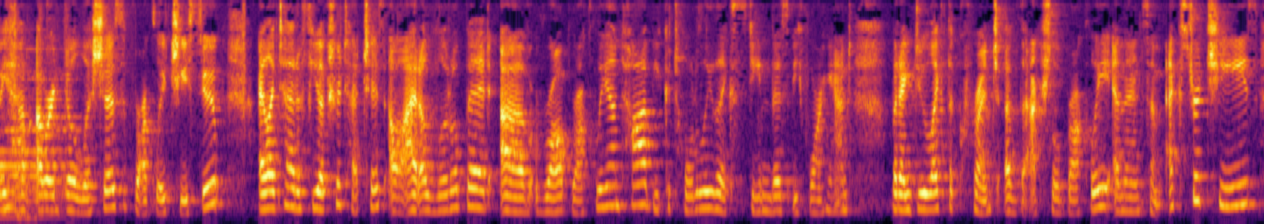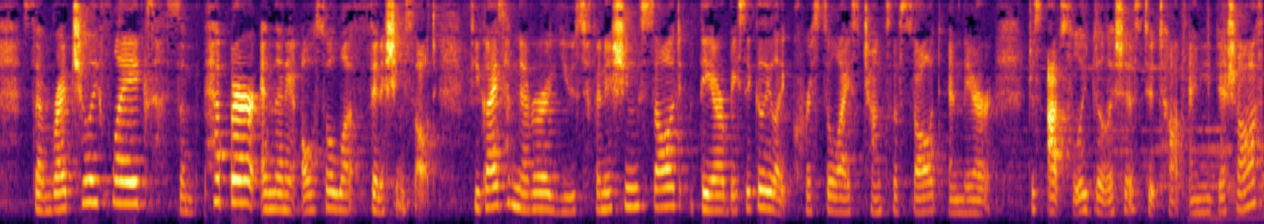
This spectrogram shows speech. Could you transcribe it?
We have our delicious broccoli cheese soup. I like to add a few extra touches. I'll add a little bit of raw broccoli on top. You could totally like steam this beforehand, but I do like the crunch of the actual broccoli and then some extra cheese, some red chili flakes, some pepper, and then I also love finishing salt. If you guys have never used finishing salt, they are basically like crystallized chunks of salt and they're just absolutely delicious to top any dish off.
